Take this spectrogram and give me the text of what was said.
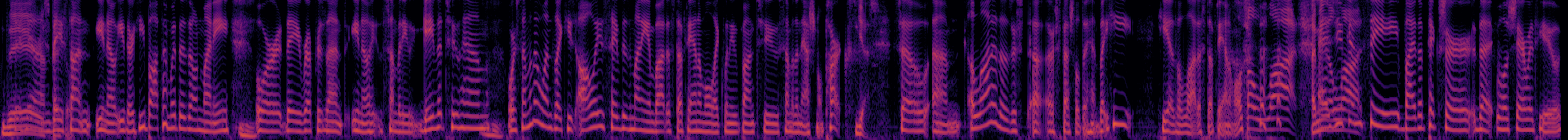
to Very him based on, you know, either he bought them with his own money Mm-hmm. or they represent, you know, somebody gave it to him. Mm-hmm. Or some of the ones like he's always saved his money and bought a stuffed animal, like when we've gone to some of the national parks. Yes. So um, a lot of those are, uh, are special to him. But he, he has a lot of stuffed animals. A lot. I mean, As a you lot. can see by the picture that we'll share with you.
